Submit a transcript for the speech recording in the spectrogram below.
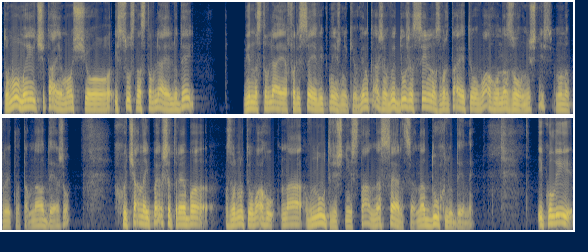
Тому ми читаємо, що Ісус наставляє людей, Він наставляє фарисеїв і книжників. Він каже: ви дуже сильно звертаєте увагу на зовнішність, ну, наприклад, там, на одежу. Хоча найперше треба звернути увагу на внутрішній стан, на серце, на дух людини. І коли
